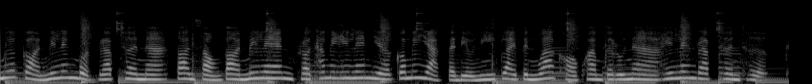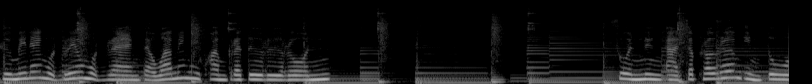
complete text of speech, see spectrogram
เมื่อก่อนไม่เล่นบทรับเชิญนะ ตอนสองตอนไม่เล่น เพราะถ้าไม่ให้เล่นเยอะก็ไม่อยากแต่เดี๋ยวนี้กลายเป็นว่าขอความกรุณาให้เล่นรับเชิญเถอะ คือไม่ได้หมดเรี่ยวหมดแรง แต่ว่าไม่มีความกระตือรือร้น ส่วนหนึ่งอาจจะเพราะเริ่มอิ่มตัว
